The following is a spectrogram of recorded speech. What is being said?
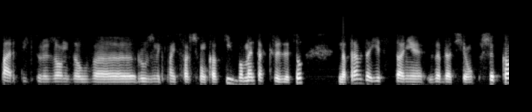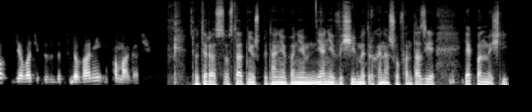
partii, które rządzą w różnych państwach członkowskich, w momentach kryzysu naprawdę jest w stanie zebrać się szybko, działać zdecydowanie i pomagać. To teraz ostatnie już pytanie, panie Janie, wysilmy trochę naszą fantazję. Jak pan myśli,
